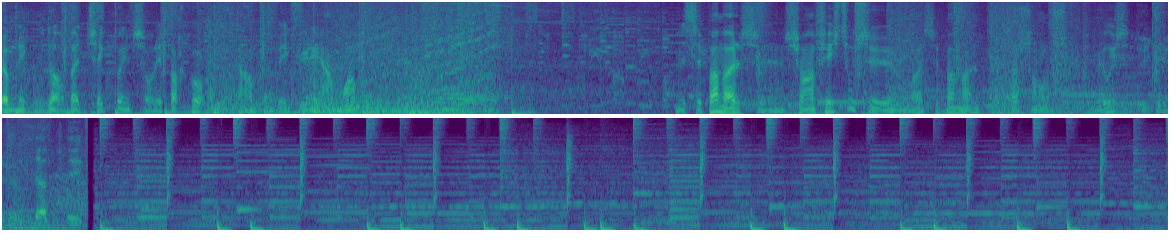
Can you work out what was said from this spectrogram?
Comme les goûts d'or bas de checkpoint sur les parcours. T'as un bon véhicule et un moins bon. Mais, euh, mais c'est pas mal. Sur un face-to, c'est ouais, pas mal. Ça change. Mais oui, c'est déjà.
